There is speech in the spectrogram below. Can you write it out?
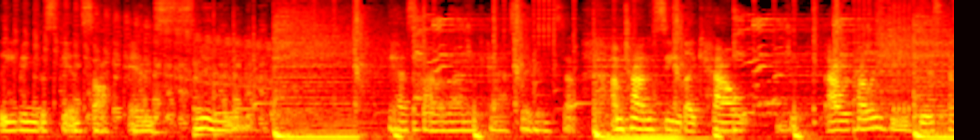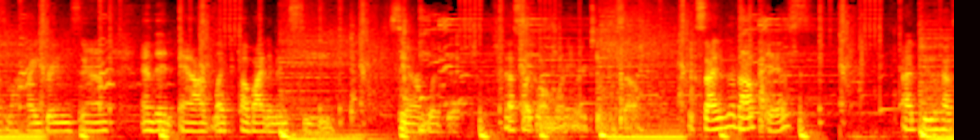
leaving the skin soft and smooth. It has hyaluronic acid and stuff. I'm trying to see like how, I would probably do this as my hydrating serum and then add like a vitamin C serum with it. That's like my morning routine. So excited about this. I do have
